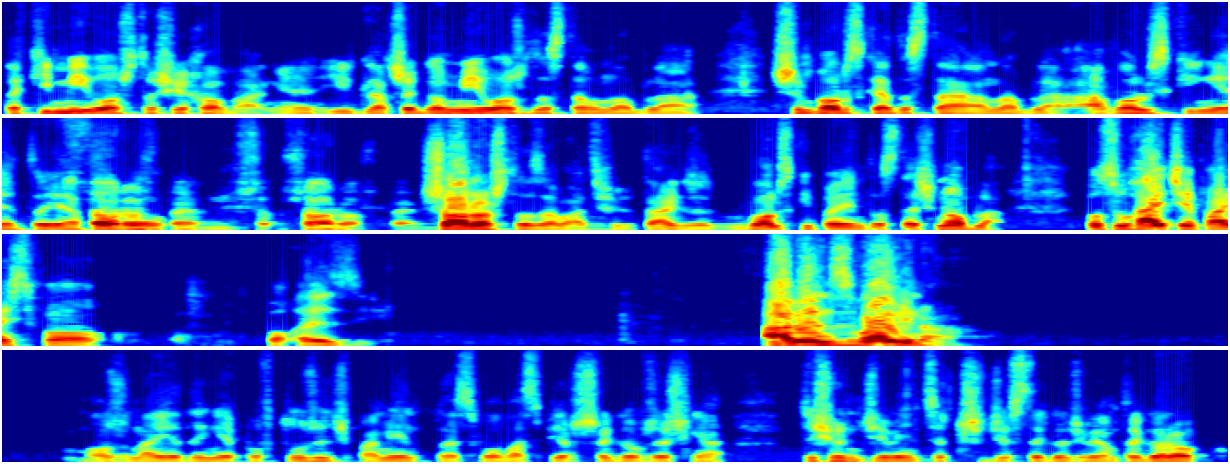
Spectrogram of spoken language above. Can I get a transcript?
taki Miłosz to się chowa, nie? I dlaczego Miłosz dostał Nobla, Szymborska dostała Nobla, a Wolski nie, to ja Sorosz tego... pewnie, Szo- Szorosz pewnie. Szorosz to załatwił, także Wolski powinien dostać Nobla. Posłuchajcie Państwo poezji. A więc wojna. Można jedynie powtórzyć pamiętne słowa z 1 września 1939 roku.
